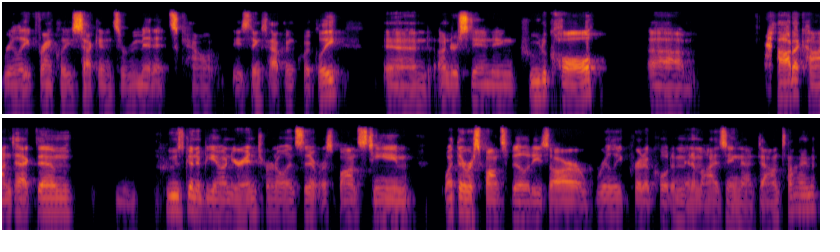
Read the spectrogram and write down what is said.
really, frankly, seconds or minutes count. These things happen quickly and understanding who to call, um, how to contact them, who's going to be on your internal incident response team, what their responsibilities are, really critical to minimizing that downtime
